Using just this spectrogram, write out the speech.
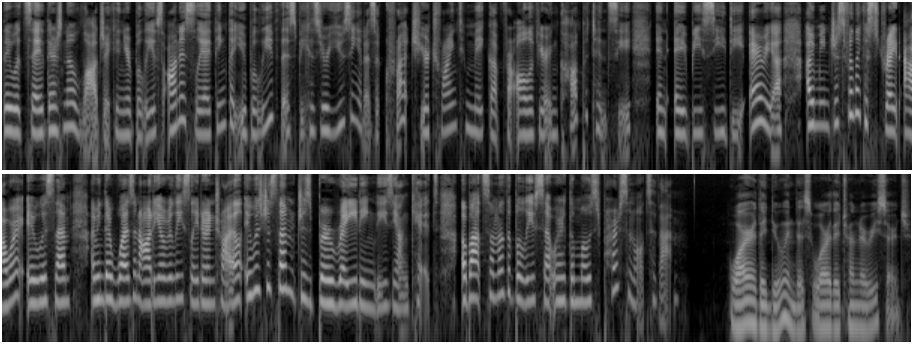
They would say, There's no logic in your beliefs. Honestly, I think that you believe this because you're using it as a crutch. You're trying to make up for all of your incompetency in A, B, C, D area. I mean, just for like a straight hour, it was them. I mean, there was an audio release later in trial. It was just them just berating these young kids about some of the beliefs that were the most personal to them. Why are they doing this? Why are they trying to research?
